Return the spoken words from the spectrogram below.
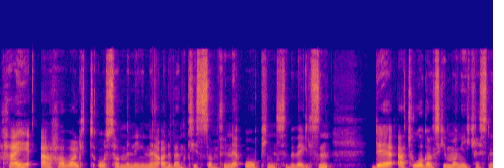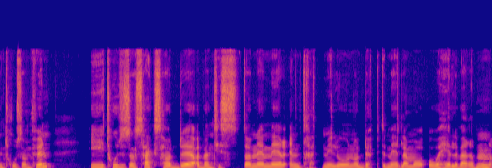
Hei, jeg har valgt å sammenligne adventistsamfunnet og pinsebevegelsen. Det er to av ganske mange kristne trossamfunn. I 2006 hadde adventistene mer enn 13 millioner døpte medlemmer over hele verden,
